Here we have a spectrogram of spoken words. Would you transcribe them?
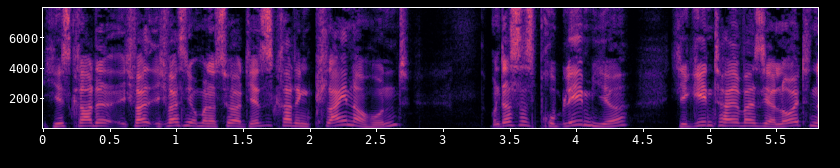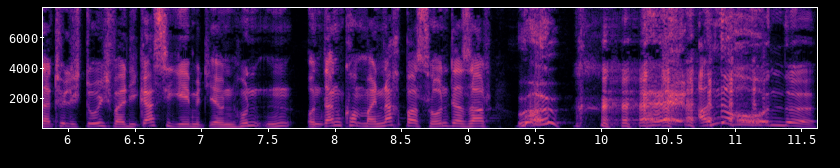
Hier ist gerade, ich weiß, ich weiß nicht, ob man das hört. Jetzt ist gerade ein kleiner Hund. Und das ist das Problem hier. Hier gehen teilweise ja Leute natürlich durch, weil die Gassi gehen mit ihren Hunden. Und dann kommt mein Nachbarshund, der sagt, "Wow, hey, andere Hunde.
